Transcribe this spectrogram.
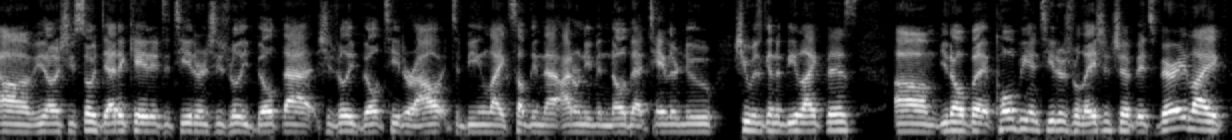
Um, you know, she's so dedicated to Teeter and she's really built that. She's really built Teeter out to being like something that I don't even know that Taylor knew she was gonna be like this. Um, you know, but Colby and Teeter's relationship, it's very like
